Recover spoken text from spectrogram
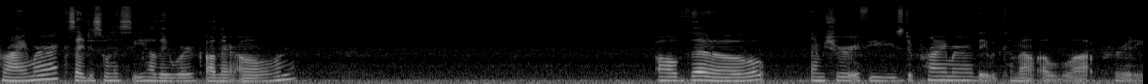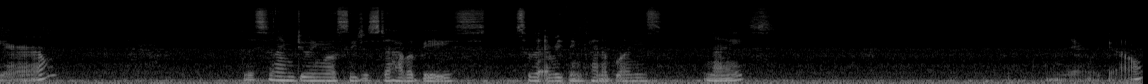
primer because I just want to see how they work on their own. Although I'm sure if you used a primer, they would come out a lot prettier. This one I'm doing mostly just to have a base so that everything kind of blends nice. And there we go.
